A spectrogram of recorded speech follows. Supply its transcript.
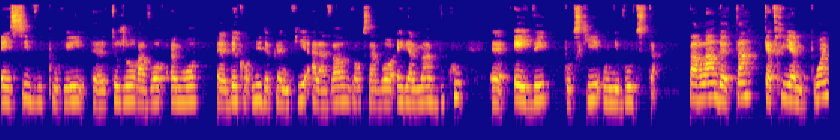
Ainsi, vous pourrez euh, toujours avoir un mois euh, de contenu de planifier à l'avance. Donc, ça va également beaucoup euh, aider pour ce qui est au niveau du temps. Parlant de temps, quatrième point,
